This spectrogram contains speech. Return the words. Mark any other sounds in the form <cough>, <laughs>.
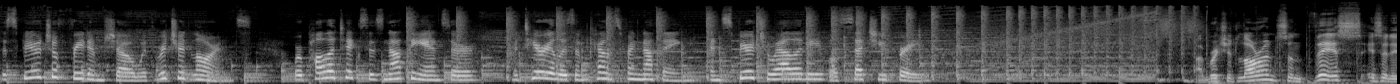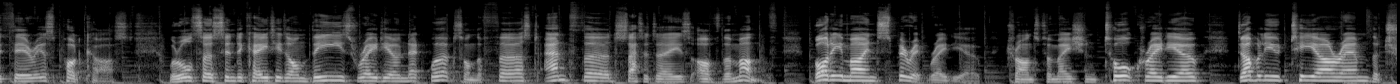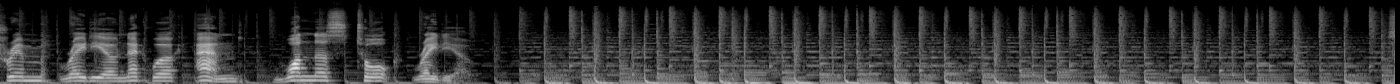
The Spiritual Freedom Show with Richard Lawrence, where politics is not the answer, materialism counts for nothing, and spirituality will set you free. I'm Richard Lawrence, and this is an Aetherius podcast. We're also syndicated on these radio networks on the first and third Saturdays of the month Body, Mind, Spirit Radio, Transformation Talk Radio, WTRM, the Trim Radio Network, and Oneness Talk Radio.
